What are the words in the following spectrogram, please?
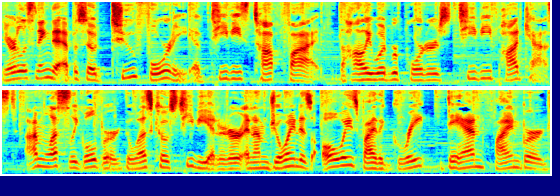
You're listening to episode 240 of TV's Top 5, the Hollywood Reporters TV podcast. I'm Leslie Goldberg, the West Coast TV editor, and I'm joined as always by the great Dan Fienberg,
